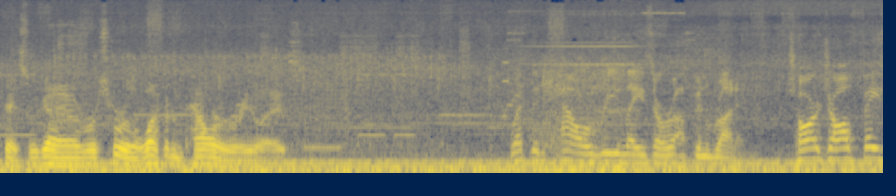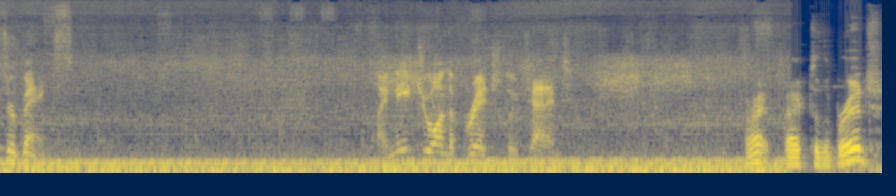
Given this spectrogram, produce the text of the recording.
Okay, so we gotta restore the weapon power relays. Weapon power relays are up and running. Charge all phaser banks. I need you on the bridge, Lieutenant. Alright, back to the bridge.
